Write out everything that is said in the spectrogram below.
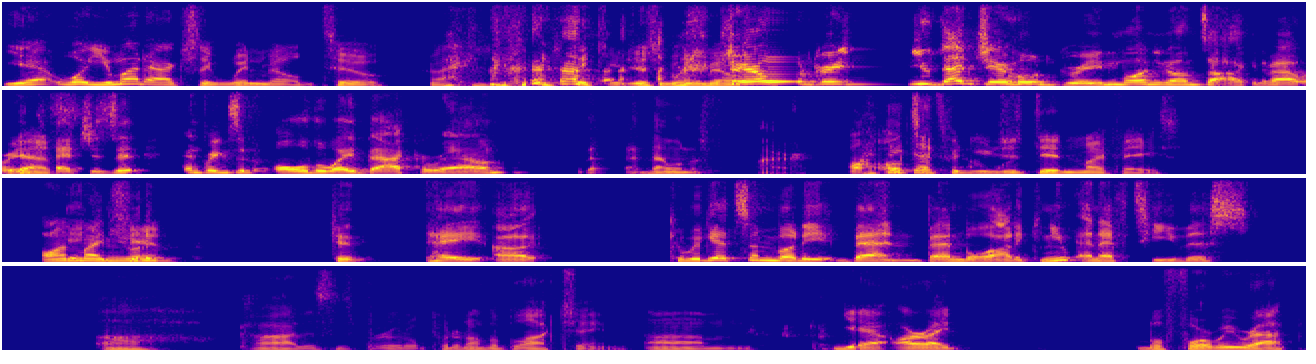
Yeah, well, you might actually windmilled too. I think you just windmilled. Gerald Green, you that Gerald Green one, you know what I'm talking about, where Yes. he catches it and brings it all the way back around. That, that one was fire. I'll- I think that's what you just did in my face, on Yeah, my can you let chin. Could, hey, uh, can we get somebody, Ben, Ben Bellotti? Can you NFT this? Oh God, this is brutal. Put it on the blockchain. Um, yeah. All right. Before we wrap,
